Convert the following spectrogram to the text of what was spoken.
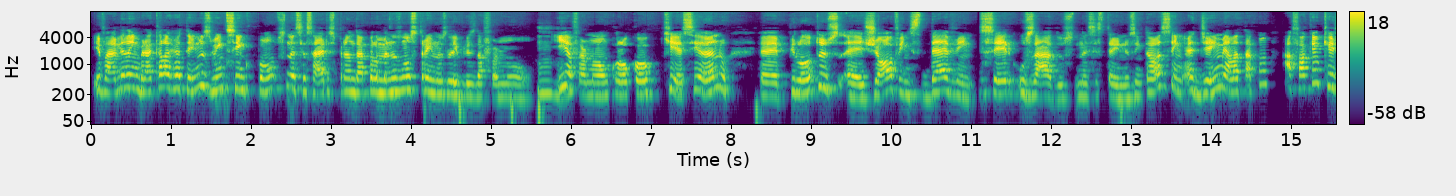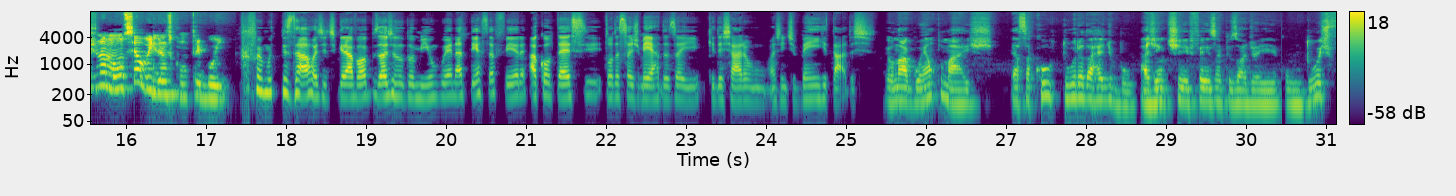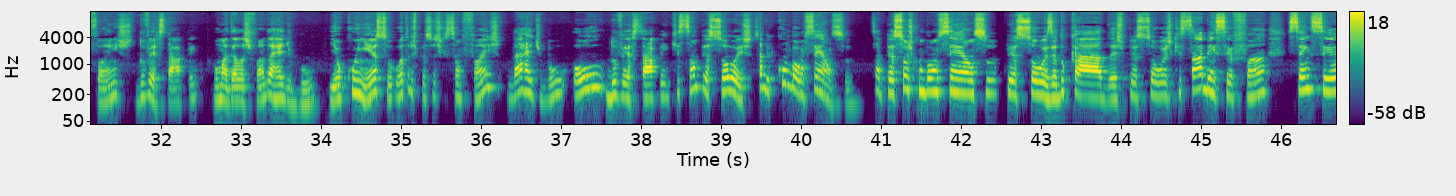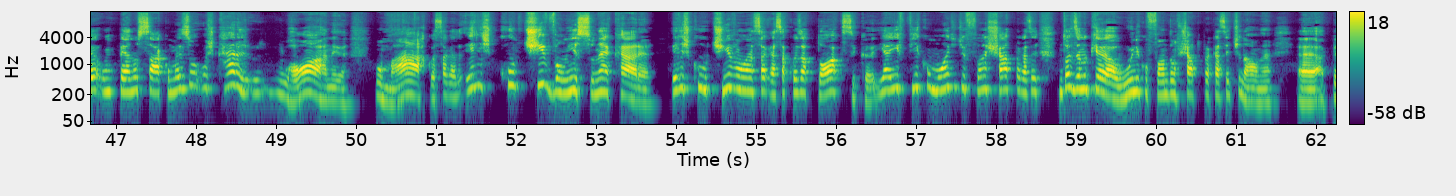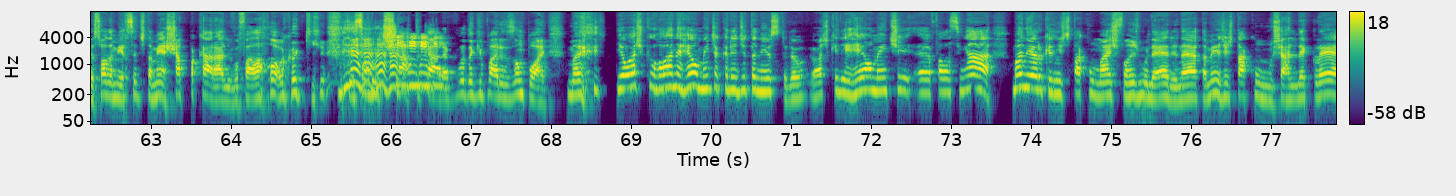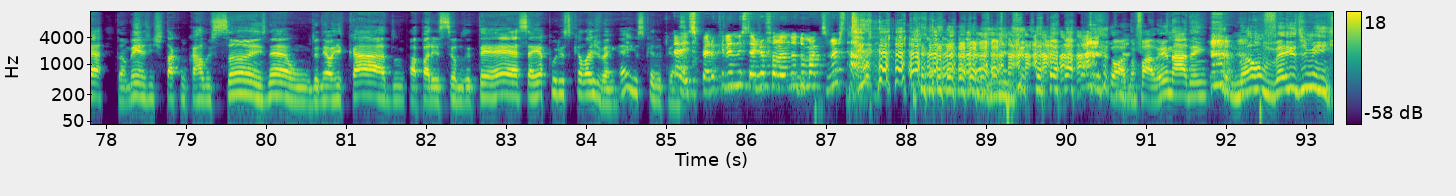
E vale lembrar que ela já tem os 25 pontos necessários para andar pelo menos nos treinos livres da Fórmula 1. Uhum. E a Fórmula 1 colocou que esse ano é, pilotos é, jovens devem ser usados nesses treinos. Então, assim, a Jamie, ela tá com a faca e o queijo na mão se a Williams contribuir. Foi muito bizarro a gente gravar o episódio no domingo e na terça-feira acontece todas essas merdas aí que deixaram a gente bem irritadas. Eu não aguento mais essa cultura da Red Bull. A gente fez um episódio aí com duas fãs do Verstappen, uma delas fã da Red Bull, e eu conheço outras pessoas que são fãs da Red Bull ou do Verstappen, que são pessoas, sabe, com bom senso. Sabe, pessoas com bom senso, pessoas educadas, pessoas que sabem ser fã sem ser um pé no saco. Mas os caras, o Horner, o Marco, essa galera, eles cultivam isso, né, cara? Eles cultivam essa, essa coisa tóxica e aí fica um monte de fã chato pra cacete. Não tô dizendo que é o único fandom chato pra cacete, não, né? É, o pessoal da Mercedes também é chato pra caralho, vou falar logo aqui. Eles são muito chato, cara. Puta que pariu, não pode. Mas eu acho que o Horner realmente acredita nisso, entendeu? Eu acho que ele realmente é, fala assim: ah, maneiro que a gente tá com mais fãs mulheres, né? Também a gente tá com o Charles Leclerc, também a gente está com Carlos Sainz, né? Um Daniel Ricardo apareceu no DTS, aí é por isso que elas vêm. É isso que ele pensa. É, espero que ele não esteja falando do Max Verstappen. Ó, não falei nada, hein? Não veio de mim.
